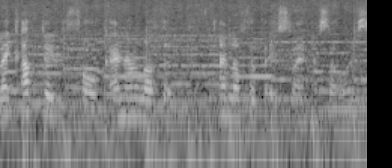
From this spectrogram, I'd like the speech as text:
Like updated folk, and I love the I love the bass line as always.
